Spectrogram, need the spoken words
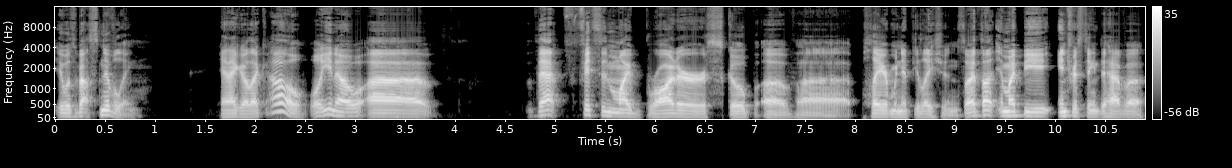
it was about sniveling, and I go like, oh, well, you know, uh, that fits in my broader scope of uh, player manipulation. So I thought it might be interesting to have a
